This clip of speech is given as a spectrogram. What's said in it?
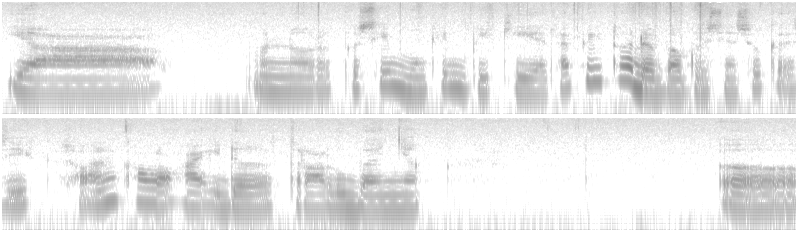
ya menurutku sih mungkin picky ya. Tapi itu ada bagusnya juga sih. Soalnya kalau idol terlalu banyak uh,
